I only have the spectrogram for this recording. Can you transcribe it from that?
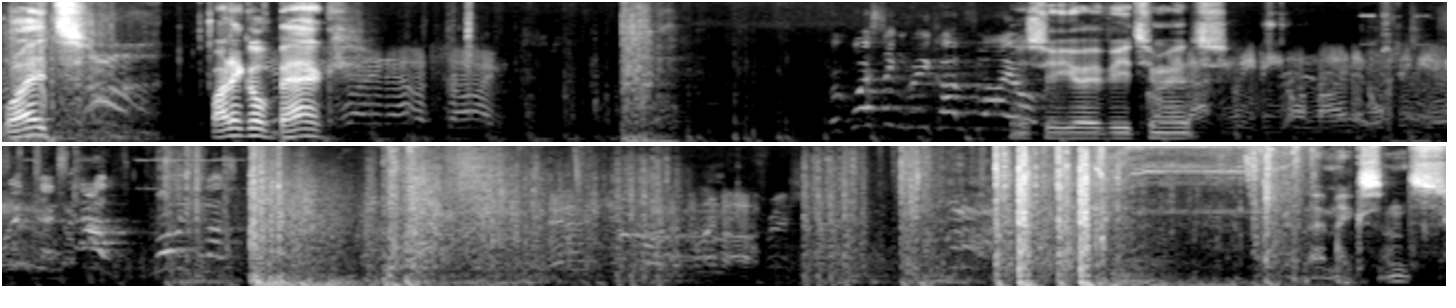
What? Why'd I go back? see UAV teammates. That makes sense.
